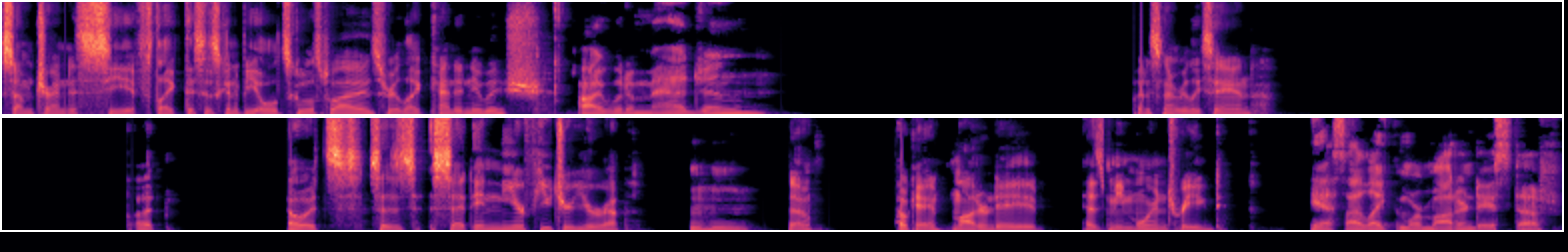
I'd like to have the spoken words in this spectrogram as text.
So I'm trying to see if like this is going to be old school spies or like kind of newish, I would imagine. but it's not really saying. But oh, it says set in near future Europe. hmm So okay, modern day has me more intrigued. Yes, I like the more modern day stuff.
